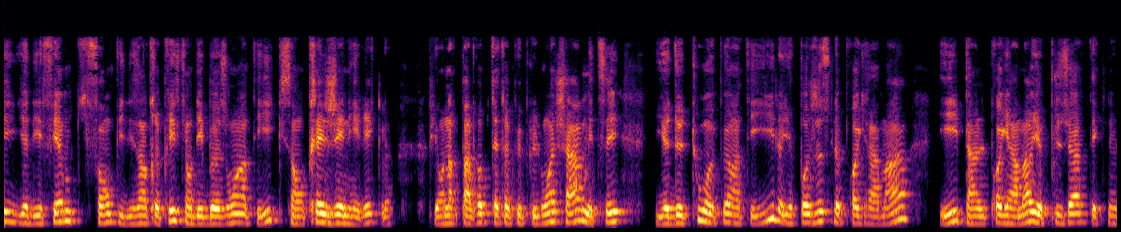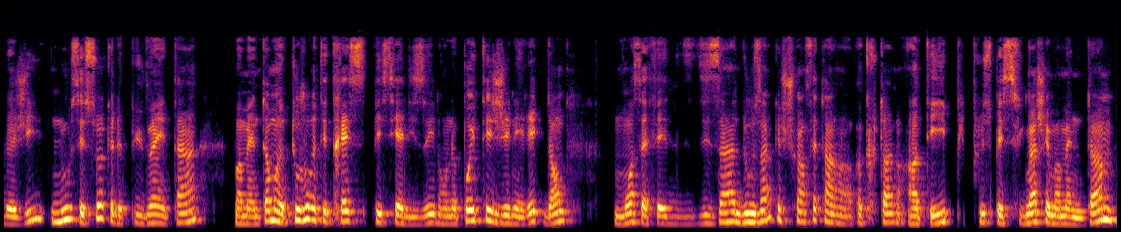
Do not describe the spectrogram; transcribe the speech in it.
il y a des firmes qui font, puis des entreprises qui ont des besoins en TI qui sont très génériques. Là. Puis on en reparlera peut-être un peu plus loin, Charles, mais il y a de tout un peu en TI. Là. Il n'y a pas juste le programmeur. Et dans le programmeur, il y a plusieurs technologies. Nous, c'est sûr que depuis 20 ans, Momentum, on a toujours été très spécialisé. On n'a pas été générique. Donc, moi, ça fait 10 ans, 12 ans que je suis en fait en recruteur en TI, puis plus spécifiquement chez Momentum.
